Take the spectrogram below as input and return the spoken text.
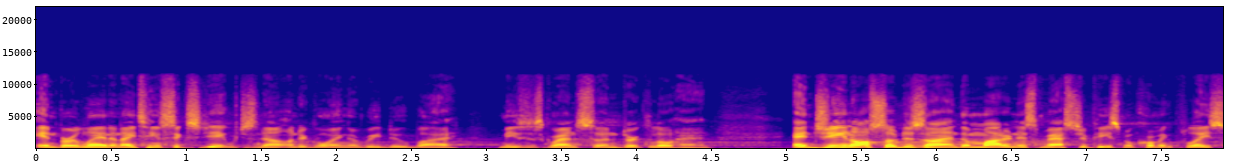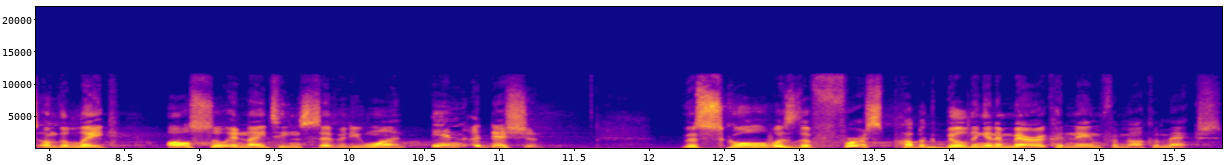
in Berlin in 1968, which is now undergoing a redo by Mies' grandson, Dirk Lohan. And Gene also designed the modernist masterpiece McCormick Place on the lake, also in 1971. In addition, the school was the first public building in America named for Malcolm X.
